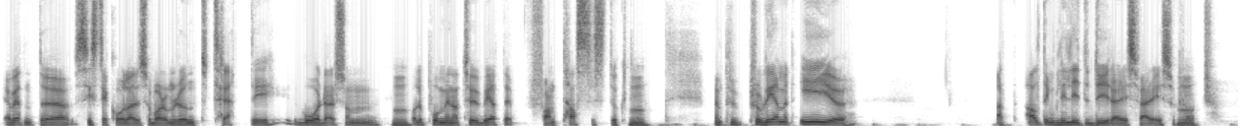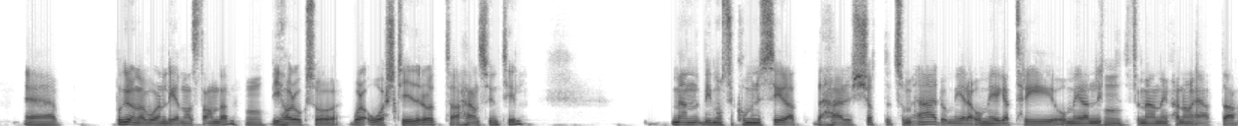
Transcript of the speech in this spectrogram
jag vet inte, sist jag kollade så var de runt 30 gårdar som Mm. håller på med naturbete. Fantastiskt duktiga. Mm. Men pro- problemet är ju att allting blir lite dyrare i Sverige såklart. Eh, på grund av vår levnadsstandard. Mm. Vi har också våra årstider att ta hänsyn till. Men vi måste kommunicera att det här köttet som är då mera omega-3 och mera nyttigt Mm. för människan att äta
